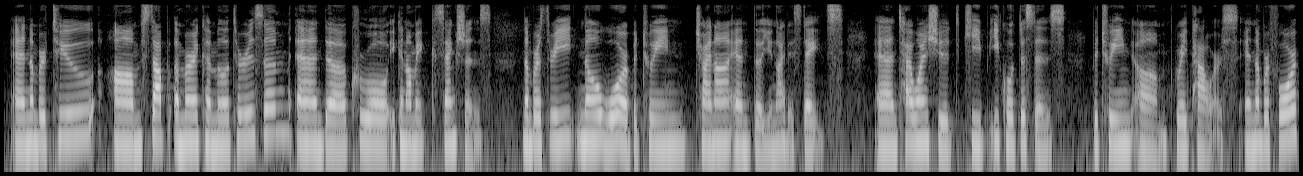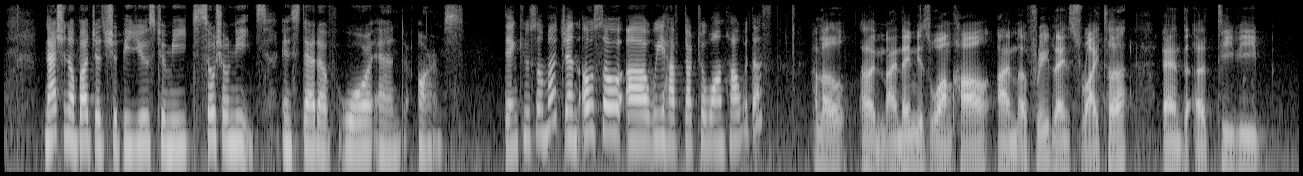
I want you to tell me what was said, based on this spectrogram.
And number two, um, stop American militarism and uh, cruel economic sanctions. Number three, no war between China and the United States and Taiwan should keep equal distance between um, great powers. And number four, national budgets should be used to meet social needs instead of war and arms. Thank you so much. And also, uh, we have Dr. Wang Hao with us. Hello, uh, my name is Wang Hao. I'm a freelance writer and a TV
